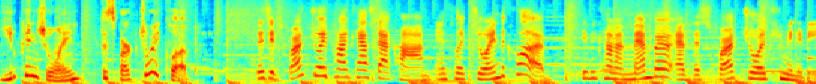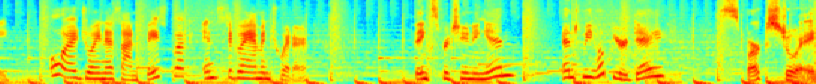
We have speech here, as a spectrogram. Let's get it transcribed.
you can join the Spark Joy Club. Visit sparkjoypodcast.com and click Join the Club to become a member of the Spark Joy community. Or join us on Facebook, Instagram, and Twitter. Thanks for tuning in, and we hope your day sparks joy.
